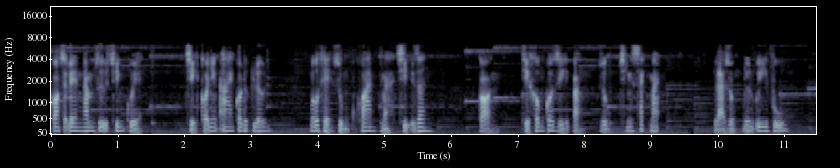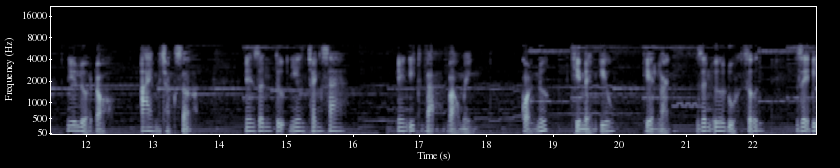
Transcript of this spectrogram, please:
Con sẽ lên nắm giữ chính quyền. Chỉ có những ai có đức lớn Mới có thể dùng khoan mà trị dân. Còn thì không có gì bằng dùng chính sách mạnh Là dùng đến uy vũ, Như lửa đỏ, Ai mà chẳng sợ. Nên dân tự nhiên tránh xa, Nên ít vạ vào mình. Còn nước thì mềm yếu, Hiền lành, Dân ưa đùa giỡn, Dễ bị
